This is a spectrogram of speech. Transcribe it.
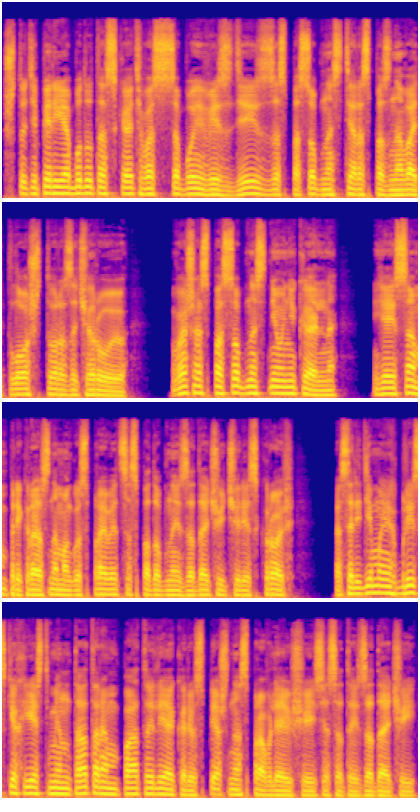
что теперь я буду таскать вас с собой везде из-за способности распознавать ложь, то разочарую. Ваша способность не уникальна. Я и сам прекрасно могу справиться с подобной задачей через кровь. А среди моих близких есть ментатор, эмпат и лекарь, успешно справляющиеся с этой задачей.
